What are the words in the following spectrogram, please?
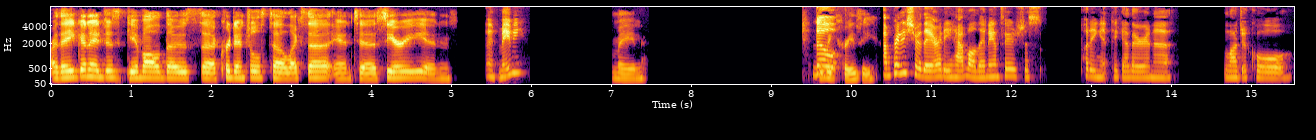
Are they gonna just give all those uh, credentials to Alexa and to Siri? And Uh, Maybe. I mean, No, crazy. I'm pretty sure they already have all that answer. It's just putting it together in a logical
